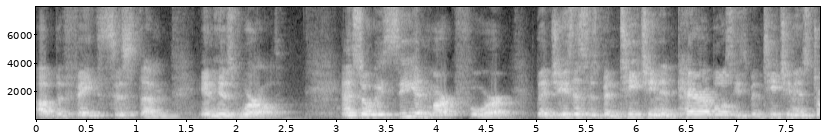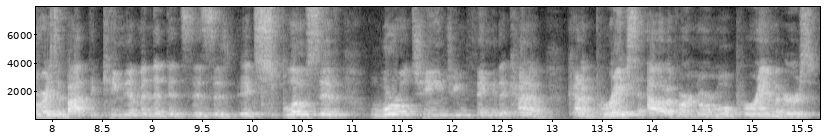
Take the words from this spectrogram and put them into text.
of the faith system in his world. And so we see in Mark 4 that Jesus has been teaching in parables, he's been teaching in stories about the kingdom, and that it's this explosive, world changing thing that kind of, kind of breaks out of our normal parameters.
